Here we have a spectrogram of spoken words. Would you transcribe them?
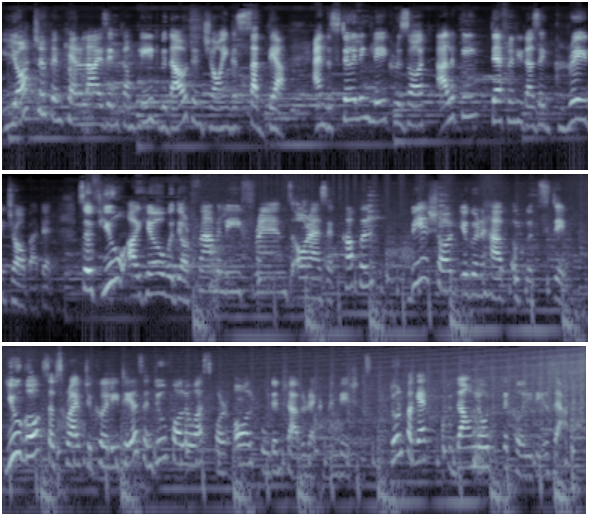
Your trip in Kerala is incomplete without enjoying a sadhya. and the Sterling Lake Resort Alleppey definitely does a great job at it. So if you are here with your family, friends or as a couple, be assured you're going to have a good stay. You go subscribe to Curly Tales and do follow us for all food and travel recommendations. Don't forget to download the Curly Tales app.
